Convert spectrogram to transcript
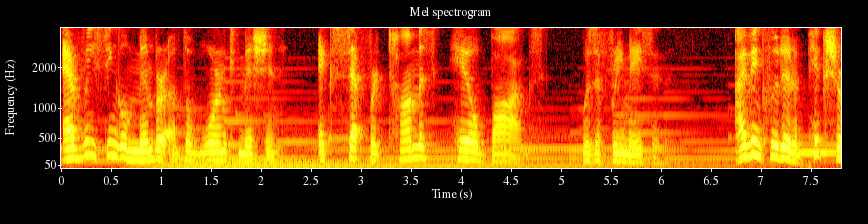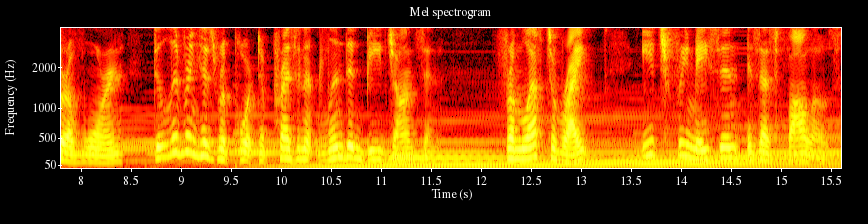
Every single member of the Warren Commission, except for Thomas Hale Boggs, was a Freemason. I've included a picture of Warren delivering his report to President Lyndon B. Johnson. From left to right, each Freemason is as follows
